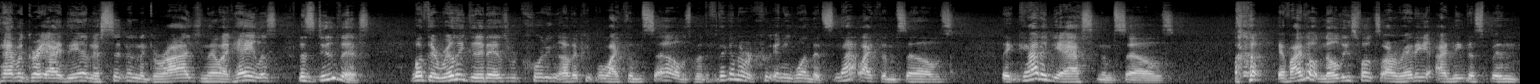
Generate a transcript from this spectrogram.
have a great idea and they're sitting in the garage and they're like hey let's let's do this what they're really good at is recruiting other people like themselves. But if they're going to recruit anyone that's not like themselves, they got to be asking themselves, if I don't know these folks already, I need to spend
